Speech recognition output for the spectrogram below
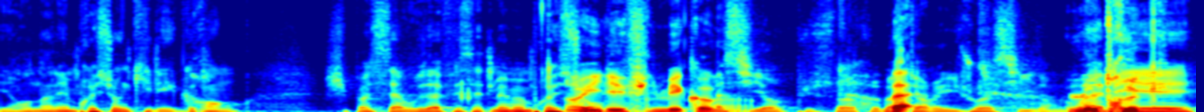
il- on a l'impression qu'il est grand. Je sais pas si ça vous a fait cette même impression. Il est filmé comme. Ah si, en plus, le Bah, batteur, il joue assis. Donc, Le Ouais, truc, mais-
